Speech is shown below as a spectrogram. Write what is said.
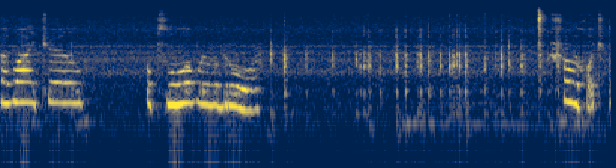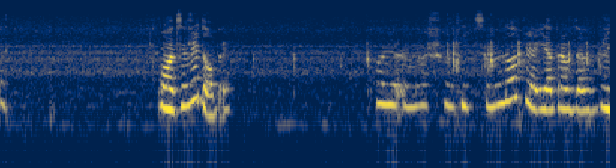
Давай, чел. Обслуговуємо друга. Що ви хочете? О, це вже добре. Нашу піцу. Ну добре, я правда в,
